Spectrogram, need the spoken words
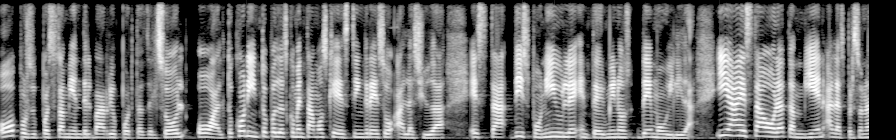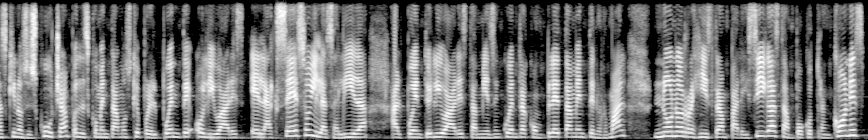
o por supuesto también del barrio Puertas del Sol o Alto Corinto, pues les comentamos que este ingreso a la ciudad está disponible en términos de movilidad. Y a esta hora también a las personas que nos escuchan, pues les comentamos que por el puente Olivares el acceso y la salida al puente Olivares también también se encuentra completamente normal. No nos registran parecigas, tampoco trancones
